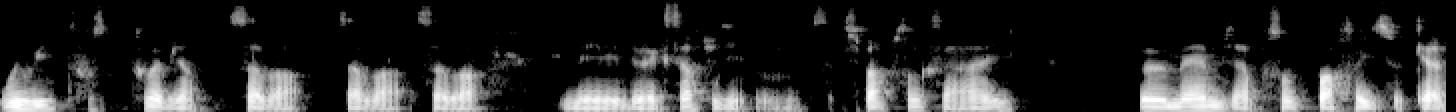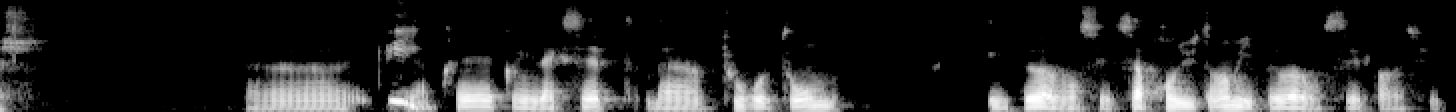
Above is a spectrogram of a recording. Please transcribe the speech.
Oui, oui, tout, va bien, ça va, ça va, ça va. Mais de l'extérieur, tu dis, «Hum, j'ai pas l'impression que ça aille. Eux-mêmes, j'ai l'impression que parfois ils se cachent. Euh, et après, quand ils acceptent, ben, tout retombe et ils peuvent avancer. Ça prend du temps, mais ils peuvent avancer par la suite.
